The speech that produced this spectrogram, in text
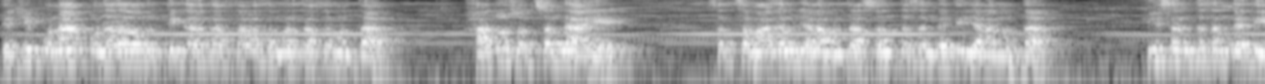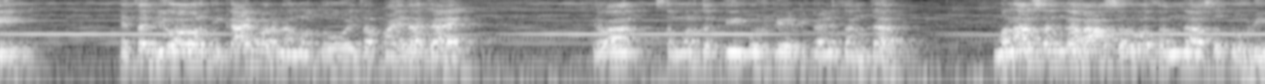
त्याची पुन्हा पुनरावृत्ती करत असताना समर्थ असं म्हणतात हा जो सत्संग आहे सत्समागम ज्याला म्हणतात संत संगती ज्याला म्हणतात ही संत संगती ह्याचा जीवावरती काय परिणाम होतो याचा फायदा काय? तेव्हा समर्थ ती गोष्टी या ठिकाणी सांगतात मनासंग हा सर्व संघ असं तोडी.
